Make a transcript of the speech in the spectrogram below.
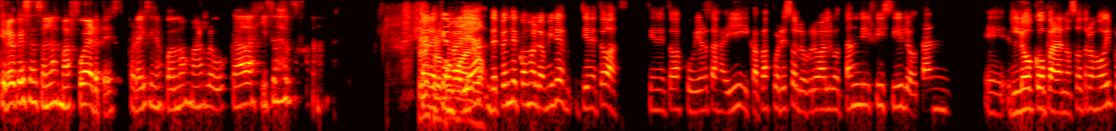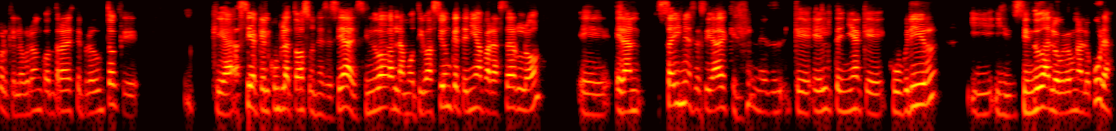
creo que esas son las más fuertes. Por ahí si nos podemos más rebuscadas, quizás. claro, es que en realidad, depende cómo lo mires, tiene todas. Tiene todas cubiertas ahí y capaz por eso logró algo tan difícil o tan eh, loco para nosotros hoy, porque logró encontrar este producto que, que hacía que él cumpla todas sus necesidades. Sin duda, la motivación que tenía para hacerlo eh, eran seis necesidades que, que, él tenía que cubrir y, sin duda logró una locura.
